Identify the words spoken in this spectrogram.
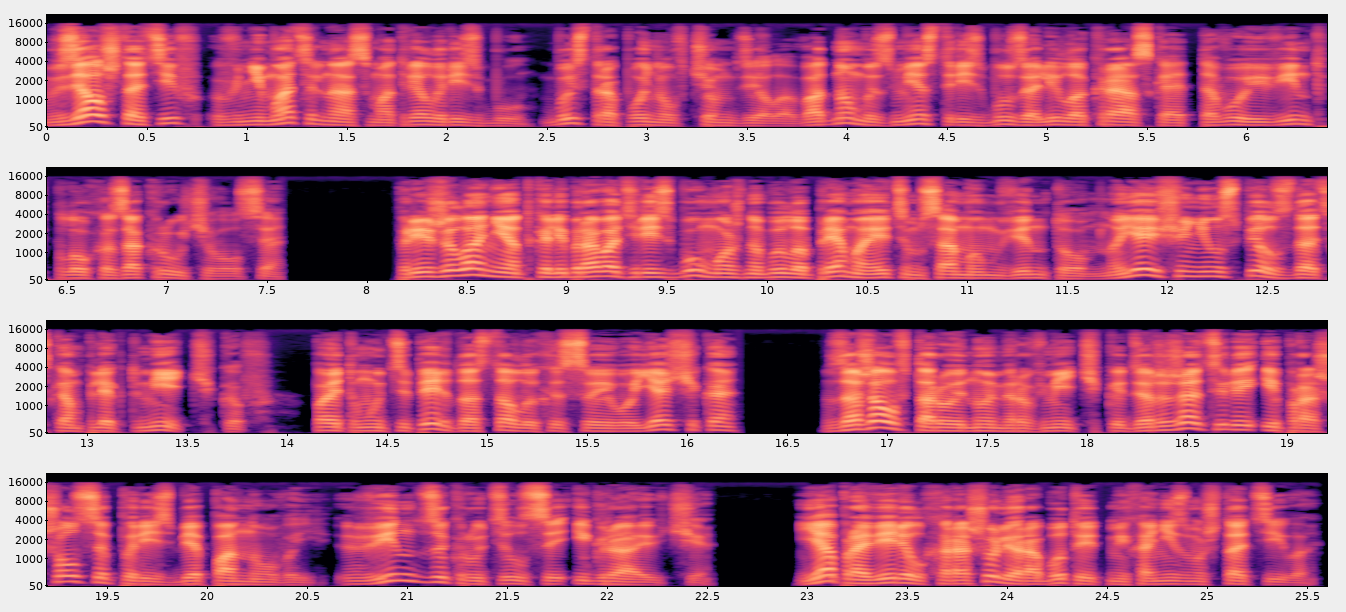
Взял штатив, внимательно осмотрел резьбу. Быстро понял, в чем дело. В одном из мест резьбу залила краской, оттого и винт плохо закручивался. При желании откалибровать резьбу можно было прямо этим самым винтом, но я еще не успел сдать комплект метчиков, поэтому теперь достал их из своего ящика Зажал второй номер в метчика-держателе и прошелся по резьбе по новой. Винт закрутился играючи. Я проверил, хорошо ли работает механизм штатива.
